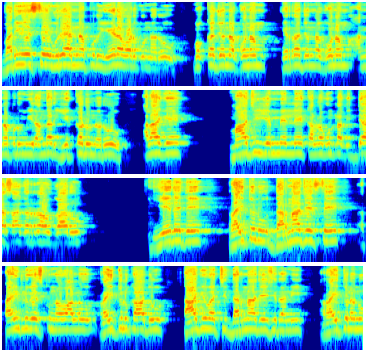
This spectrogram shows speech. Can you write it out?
వరి వేస్తే ఉరి అన్నప్పుడు ఏడ పడుకున్నారు మొక్కజొన్న గుణం ఎర్రజొన్న గుణం అన్నప్పుడు మీరందరు ఎక్కడున్నారు? అలాగే మాజీ ఎమ్మెల్యే కల్వకుంట్ల విద్యాసాగర్ రావు గారు ఏదైతే రైతులు ధర్నా చేస్తే పాయింట్లు వేసుకున్న వాళ్ళు రైతులు కాదు తాగి వచ్చి ధర్నా చేసిరని రైతులను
